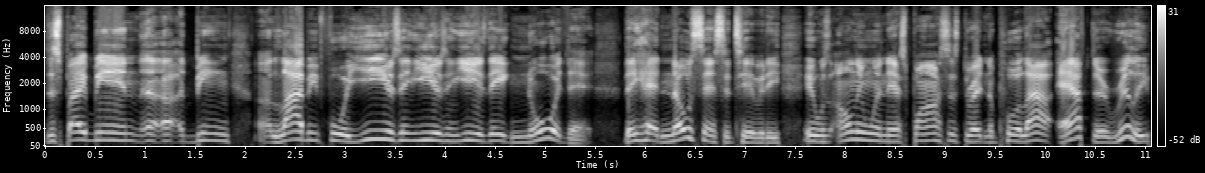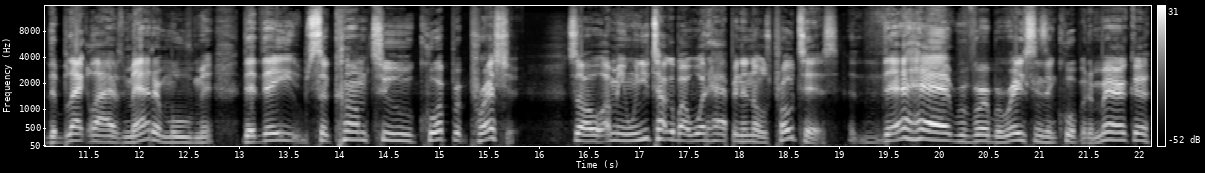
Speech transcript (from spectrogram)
despite being uh, uh, being uh, lobbied for years and years and years they ignored that. They had no sensitivity. It was only when their sponsors threatened to pull out after really the black lives matter movement that they succumbed to corporate pressure So, I mean, when you talk about what happened in those protests, that had reverberations in corporate America,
